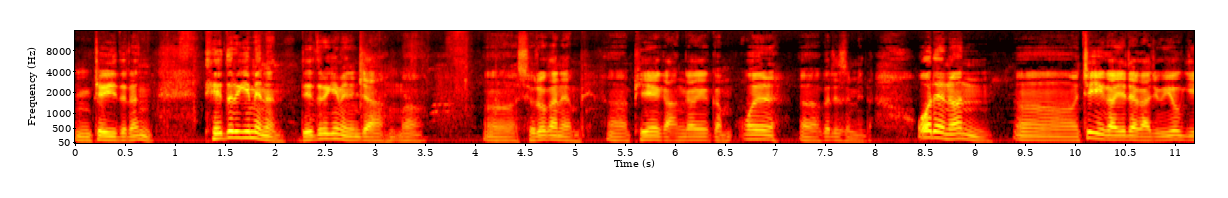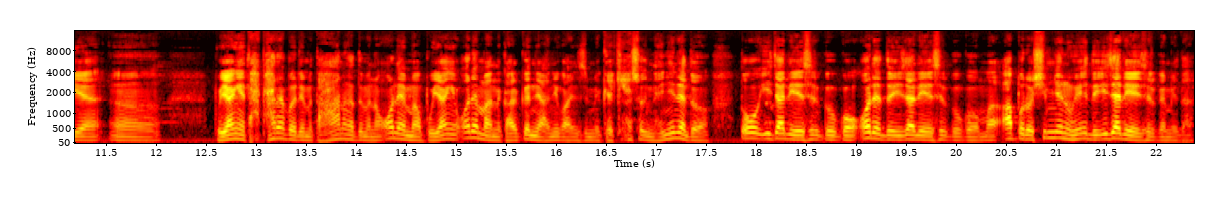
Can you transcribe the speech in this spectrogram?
음, 저희들은 되도록이면은 되도록이면 이제 뭐 어, 서로 간에 어, 피해가 안 가게끔 올 어, 그랬습니다. 올해는 어, 저희가 이래 가지고 여기에 어, 부양이 다 팔아버리면 다 하는 것 같으면 올해만 부양이 올해만 갈 건이 아니고 아니습니까? 계속 내년에도 또 이 자리에 있을 거고 올해도 이 자리에 있을 거고 뭐 앞으로 10년 후에도 이 자리에 있을 겁니다.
